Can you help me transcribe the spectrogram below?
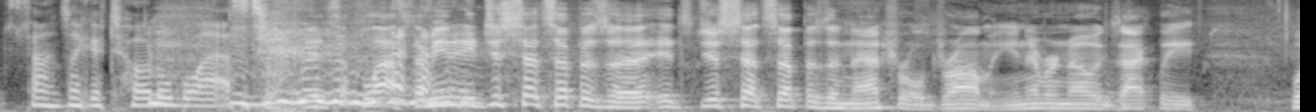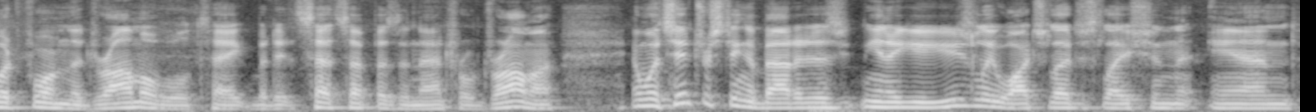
Sounds like a total blast. It's a blast. I mean, it just sets up as a it just sets up as a natural drama. You never know exactly what form the drama will take, but it sets up as a natural drama. And what's interesting about it is, you know, you usually watch legislation and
